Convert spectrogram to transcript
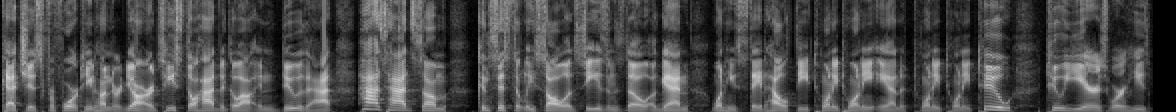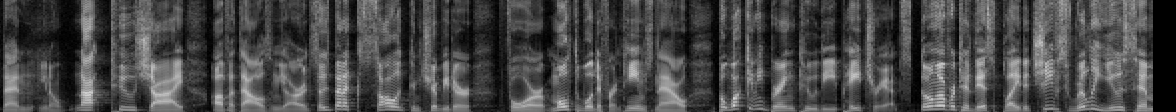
catches for 1,400 yards. He still had to go out and do that. Has had some consistently solid seasons, though, again, when he stayed healthy 2020 and 2022, two years where he's been, you know, not too shy of a thousand yards. So he's been a solid contributor for multiple different teams now, but what can he bring to the Patriots? Going over to this play, the Chiefs really used him,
